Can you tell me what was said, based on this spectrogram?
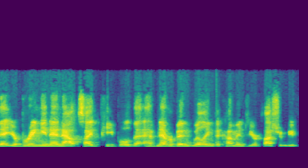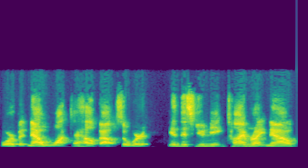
that you're bringing in outside people that have never been willing to come into your classroom before, but now want to help out. So we're in this unique time right now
